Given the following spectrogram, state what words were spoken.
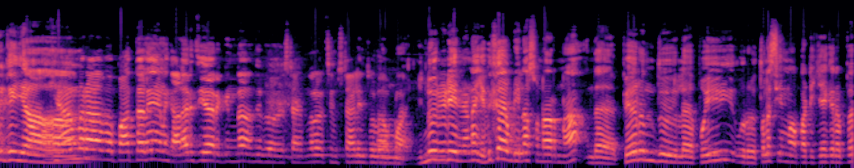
இருக்கையா கேமராவை பார்த்தாலே எனக்கு அலர்ஜியா இருக்குன்னு தான் வந்து முதலமைச்சர் ஸ்டாலின் சொல்லுவாங்க இன்னொரு வீடியோ என்னன்னா எதுக்காக இப்படி எல்லாம் சொன்னாருன்னா அந்த பேருந்துல போய் ஒரு துளசி அம்மா பாட்டி கேக்குறப்ப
